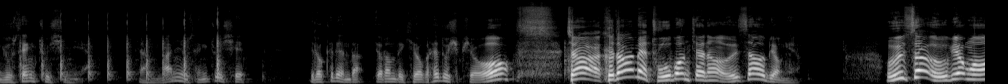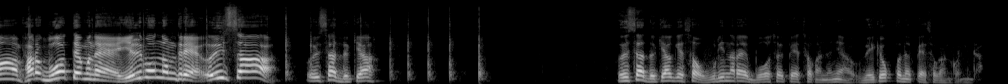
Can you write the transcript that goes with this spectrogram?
유생 출신이에요. 양반 유생 출신. 이렇게 된다. 여러분들 기억을 해 두십시오. 자, 그 다음에 두 번째는 을사의병이에요. 을사의병은 바로 무엇 때문에? 일본 놈들의 을사, 을사늑약. 을사늑약에서 우리나라에 무엇을 뺏어갔느냐? 외교권을 뺏어간 겁니다.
